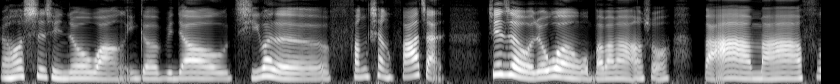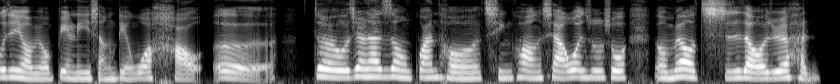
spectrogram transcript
然后事情就往一个比较奇怪的方向发展。接着我就问我爸爸妈妈说：“爸妈，附近有没有便利商店？我好饿。”对，我竟然在这种关头情况下问出说有没有吃的，我觉得很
